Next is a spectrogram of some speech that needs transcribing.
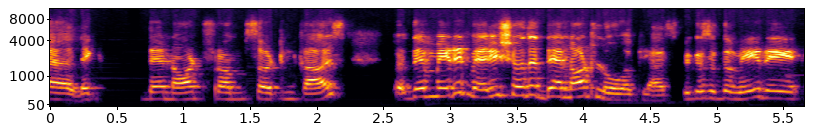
uh, like they're not from certain caste, they made it very sure that they're not lower class because of the way they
